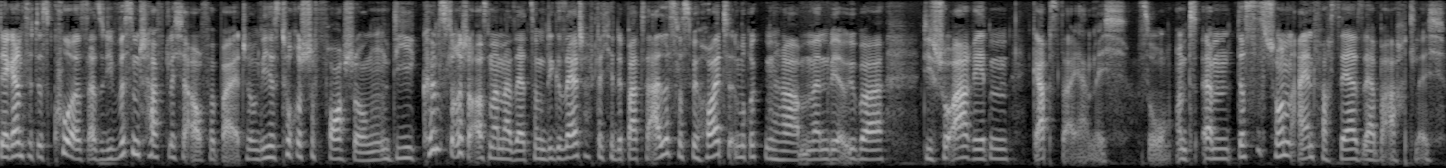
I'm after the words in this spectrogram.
der ganze Diskurs, also die wissenschaftliche Aufarbeitung, die historische Forschung, die künstlerische Auseinandersetzung, die gesellschaftliche Debatte, alles, was wir heute im Rücken haben, wenn wir über die Shoah reden, gab es da ja nicht. So. Und ähm, das ist schon einfach sehr, sehr beachtlich.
